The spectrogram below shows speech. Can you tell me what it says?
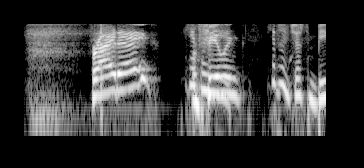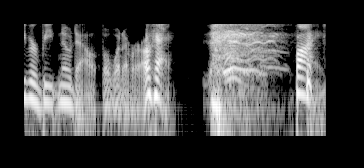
Friday. I'm can't believe feeling. you- can't believe Justin Bieber beat No Doubt, but whatever. Okay. Fine.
